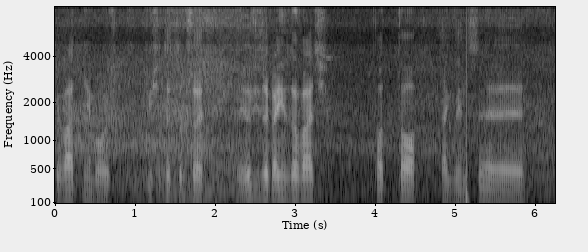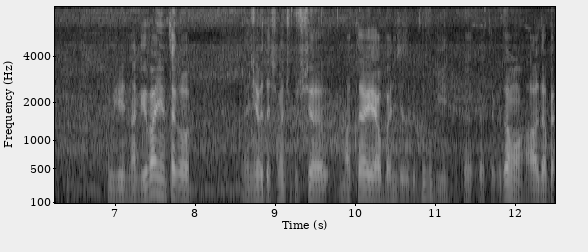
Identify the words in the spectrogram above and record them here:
prywatnie, bo już oczywiście też muszę ludzi zorganizować pod to. Tak więc później nagrywaniem tego e, nie będę się męczył, oczywiście materiał będzie zbyt długi, to, wiadomo, ale dobra,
